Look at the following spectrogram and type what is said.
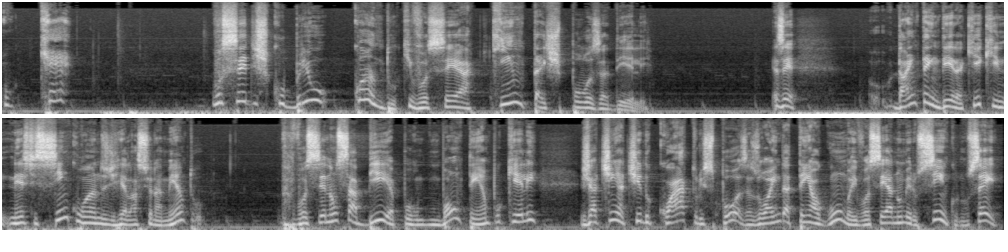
O quê? Você descobriu quando que você é a quinta esposa dele? Quer dizer, dá a entender aqui que nesses cinco anos de relacionamento, você não sabia por um bom tempo que ele já tinha tido quatro esposas, ou ainda tem alguma, e você é a número cinco, não sei.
